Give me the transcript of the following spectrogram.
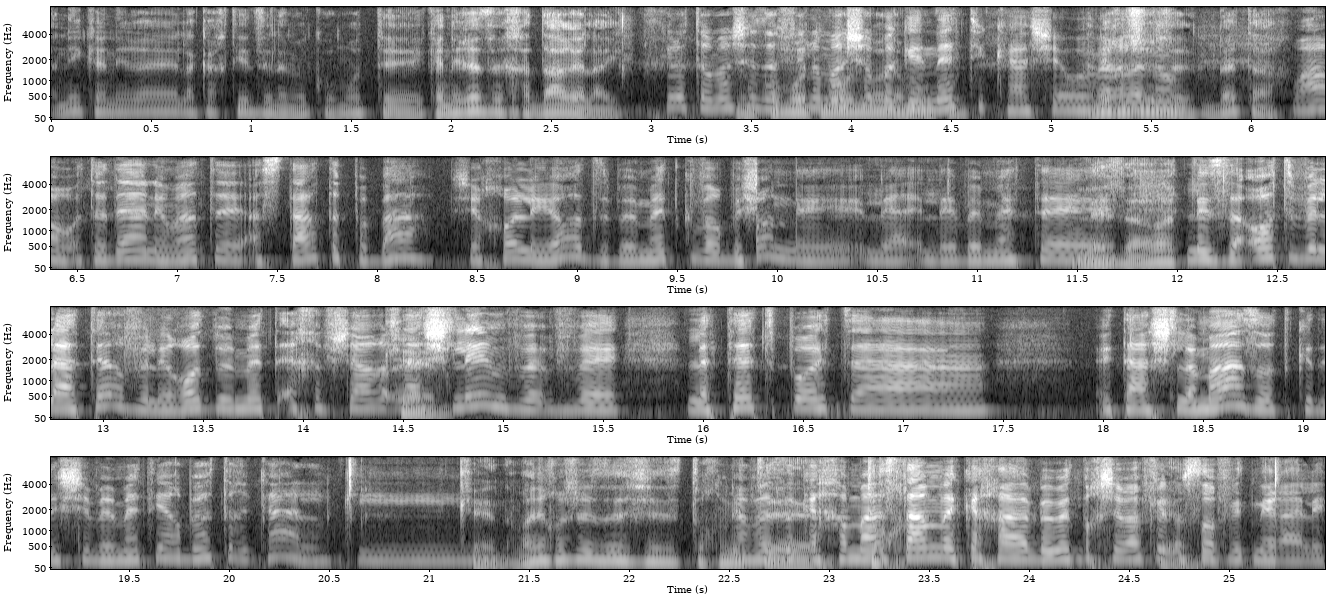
אני כנראה לקחתי את זה למקומות, אה, כנראה זה חדר אליי. כאילו, אתה אומר שזה אפילו משהו מאוד עמוקים. בגנטיקה אני שעובר חושב לנו. שזה, בטח. וואו, אתה יודע, אני אומרת, אה, הסטארט-אפ הבא שיכול להיות, זה באמת כבר בשעון, אה, באמת... לזהות. לזהות ולאתר ולראות באמת איך אפשר כן. להשלים ולתת פה את, ה- את ההשלמה הזאת, כדי שבאמת יהיה הרבה יותר קל, כי... כן, אבל אני חושב שזה- שזה תוכנית... אבל זה ככה, מה, תוך- סתם ככה באמת מחשבה פילוסופית נראה לי.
